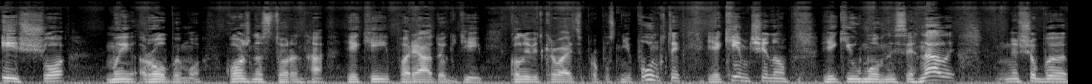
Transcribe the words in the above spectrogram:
і що ми робимо. Кожна сторона, який порядок дій, коли відкриваються пропускні пункти, яким чином, які умовні сигнали, щоб е,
